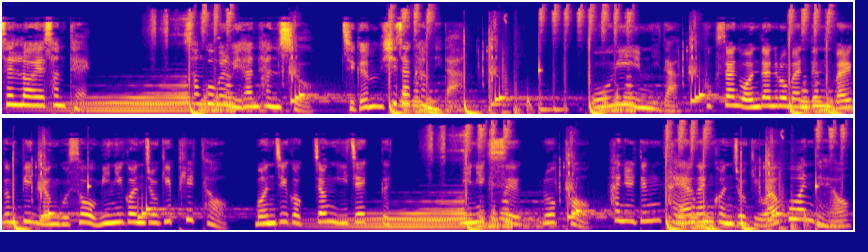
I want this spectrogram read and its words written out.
셀러의 선택. 성공을 위한 한 수. 지금 시작합니다. 5위입니다. 국산 원단으로 만든 맑은빛 연구소 미니 건조기 필터. 먼지 걱정 이제 끝. 미닉스, 로퍼, 한일 등 다양한 건조기와 호환되어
